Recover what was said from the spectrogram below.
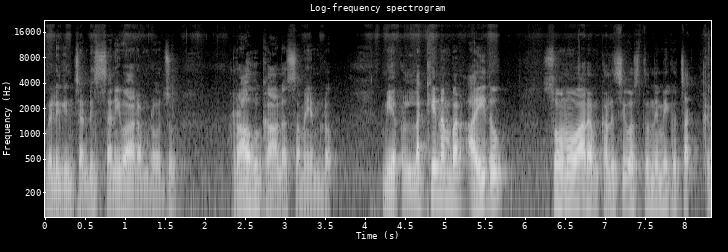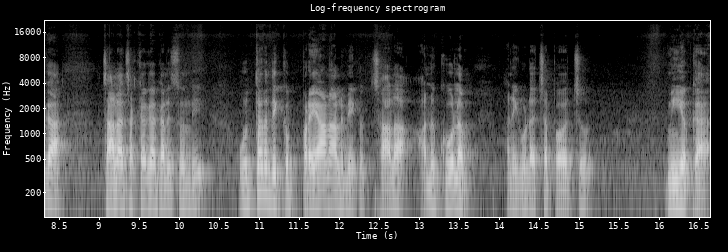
వెలిగించండి శనివారం రోజు రాహుకాల సమయంలో. మీ యొక్క లక్కీ నంబర్ ఐదు సోమవారం కలిసి వస్తుంది మీకు చక్కగా చాలా చక్కగా కలుస్తుంది ఉత్తర దిక్కు ప్రయాణాలు మీకు చాలా అనుకూలం అని కూడా చెప్పవచ్చు. మీ యొక్క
